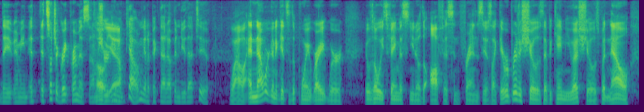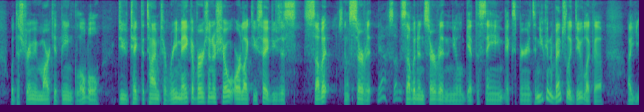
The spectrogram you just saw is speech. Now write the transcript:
They, I mean, it, it's such a great premise. I'm Oh, sure, you yeah. know, yeah, I'm gonna pick that up and do that too. Wow. And now we're gonna get to the point, right, where it was always famous. You know, The Office and Friends. There's like there were British shows that became U.S. shows, but now with the streaming market being global, do you take the time to remake a version of a show, or like you say, do you just sub it and serve it? Yeah, sub it, Sub it and serve it, and you'll get the same experience. And you can eventually do like a a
